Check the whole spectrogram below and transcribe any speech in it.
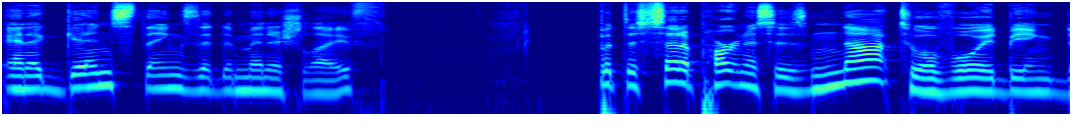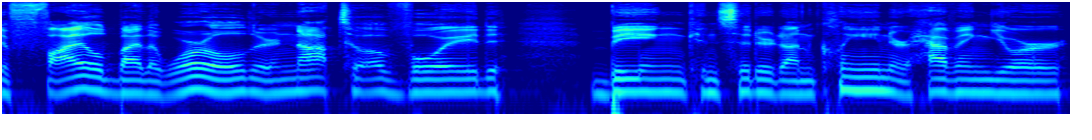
and against things that diminish life. But the set apartness is not to avoid being defiled by the world or not to avoid being considered unclean or having your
